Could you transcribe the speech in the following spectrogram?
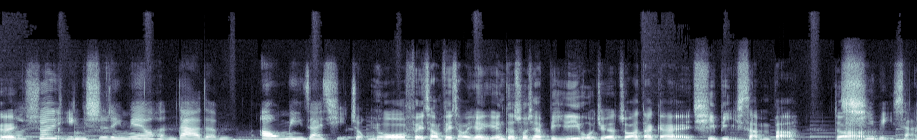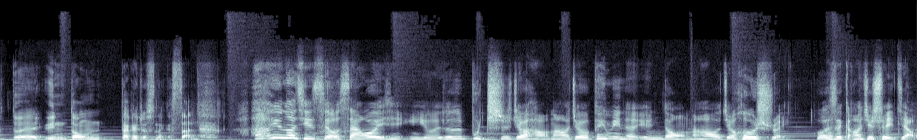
哦，所以饮食里面有很大的奥秘在其中。有非常非常严严格说起来，比例我觉得抓大概七比三吧，对吧？七比三。对，运动大概就是那个三。啊，运动其实有三，我以前以为就是不吃就好，然后就拼命的运动，然后就喝水。或者是赶快去睡觉，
